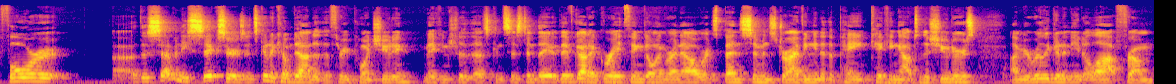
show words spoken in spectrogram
For uh, the 76ers, it's going to come down to the three point shooting, making sure that that's consistent. They, they've got a great thing going right now where it's Ben Simmons driving into the paint, kicking out to the shooters. Um, you're really going to need a lot from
